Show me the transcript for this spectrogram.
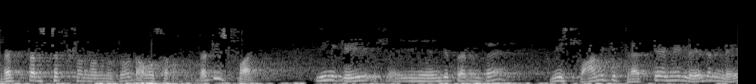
థ్రెట్ పర్సెప్షన్ అన్న చోట అవసరం. దట్ ఈస్ ఫాల్ దీనికి ఈయన ఏం చెప్పారంటే మీ స్వామికి థ్రెట్ ఏమీ లేదండి.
